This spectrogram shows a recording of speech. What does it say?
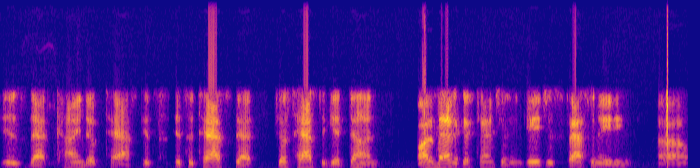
is that kind of task. It's it's a task that just has to get done. Automatic attention engages fascinating uh,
